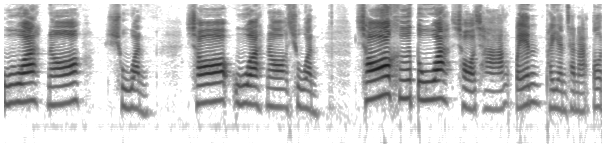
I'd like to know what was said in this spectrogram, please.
อัว นอ ชวนชชอ อัว นอ ชวน ชอคือตัวชอช้างเป็นพยัญชนะต้น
